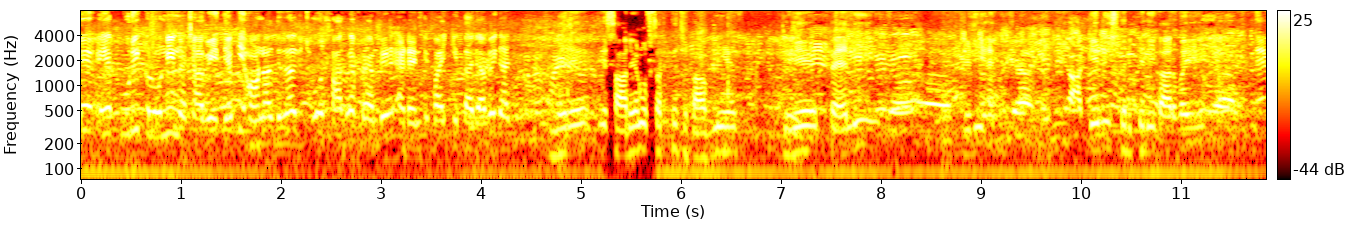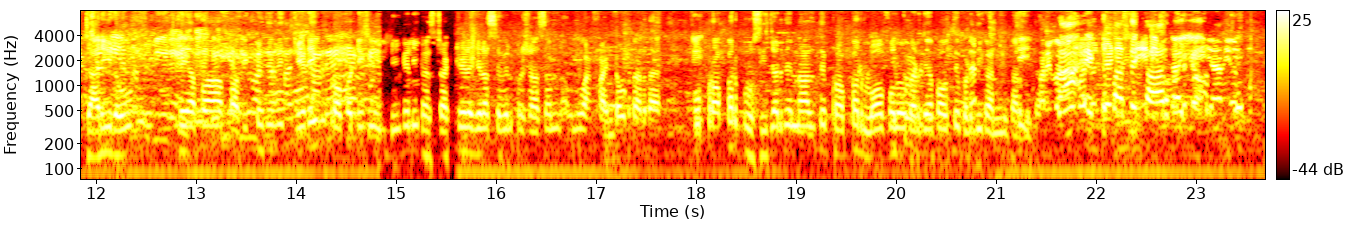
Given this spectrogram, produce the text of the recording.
ਇਹ ਇਹ ਪੂਰੀ ਕਲੋਨੀ ਨਸ਼ਾ ਵੇਚਦੀ ਹੈ ਕਿ ਆਉਣ ਵਾਲੇ ਦਿਨਾਂ ਵਿੱਚ ਉਹ ਸਾਰੀਆਂ ਫੈਮਿਲੀ ਨੂੰ ਆਇਡੈਂਟੀਫਾਈ ਕੀਤਾ ਜਾਵੇਗਾ ਜੀ। ਮੇਰੇ ਇਹ ਸਾਰਿਆਂ ਨੂੰ ਸਖਤ ਚੇਤਾਵਨੀ ਹੈ। ਕਿ ਇਹ ਪਹਿਲੀ ਜਿਹੜੀ ਹੈਗੀ ਆ ਅੱਗੇ ਵੀ ਇਸ ਤਰੀਕੇ ਦੀ ਕਾਰਵਾਈ ਜਾਰੀ ਰਹੂ ਤੇ ਆਪਾਂ ਭਵਿੱਖ ਦੇ ਵਿੱਚ ਜਿਹੜੇ ਵੀ ਪ੍ਰਾਪਰਟੀ ਕੋਈ ਲੀਗਲੀ ਕੰਸਟਰਕਟਡ ਜਿਹੜਾ ਸਿਵਲ ਪ੍ਰਸ਼ਾਸਨ ਉਹਨੂੰ ਫਾਈਂਡ ਆਊਟ ਕਰਦਾ ਉਹ ਪ੍ਰੋਪਰ ਪ੍ਰੋਸੀਜਰ ਦੇ ਨਾਲ ਤੇ ਪ੍ਰੋਪਰ ਲਾਅ ਫੋਲੋ ਕਰਦੇ ਆਪਾਂ ਉੱਤੇ ਬੜੀ ਕਾਨੂੰਨੀ ਕਾਰਵਾਈ ਕਰਾਂਗੇ ਇੱਕ ਪਾਸੇ ਕਾਰਵਾਈ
